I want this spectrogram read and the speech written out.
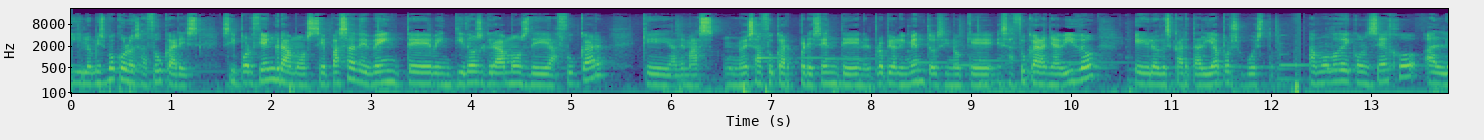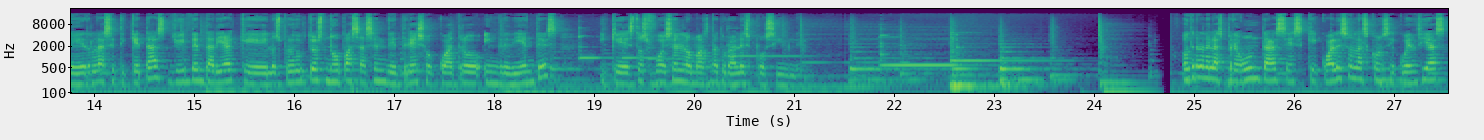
Y lo mismo con los azúcares. Si por 100 gramos se pasa de 20-22 gramos de azúcar, que además no es azúcar presente en el propio alimento, sino que es azúcar añadido, eh, lo descartaría por supuesto. A modo de consejo, al leer las etiquetas, yo intentaría que los productos no pasasen de 3 o 4 ingredientes y que estos fuesen lo más naturales posible. Otra de las preguntas es que cuáles son las consecuencias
